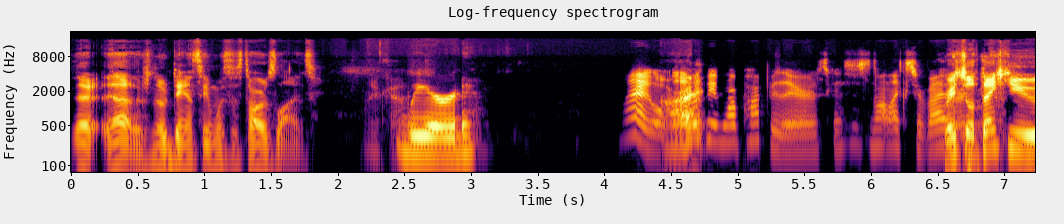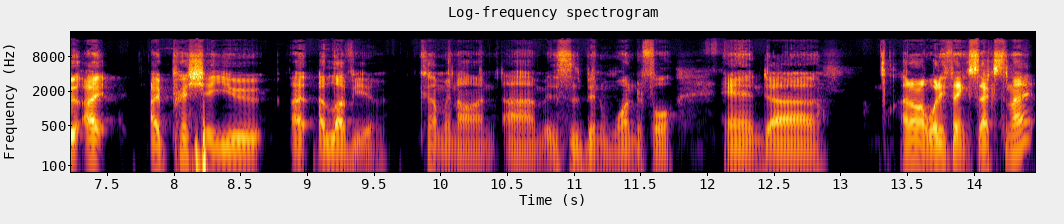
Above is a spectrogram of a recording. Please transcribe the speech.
there, yeah, there's no Dancing with the Stars lines. Okay. Weird. Right, well, All that right. would be more popular. I guess it's not like Survivor. Rachel, thank you. I, I appreciate you. I, I love you coming on. Um, this has been wonderful. And uh, I don't know. What do you think? Sex tonight?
